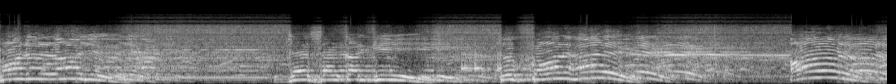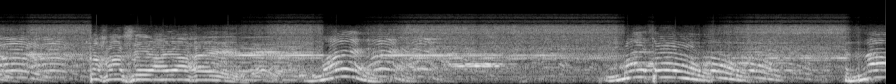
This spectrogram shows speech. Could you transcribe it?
बादल राज। जय शंकर की। तू कौन है? और कहाँ से आया है? मैं। मैं तो रामादल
